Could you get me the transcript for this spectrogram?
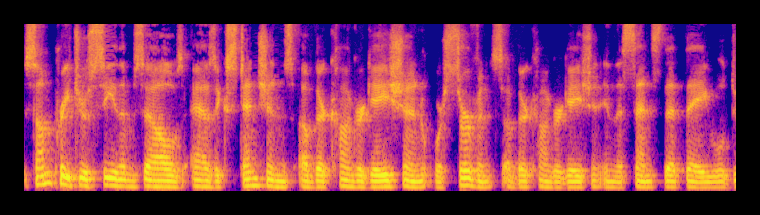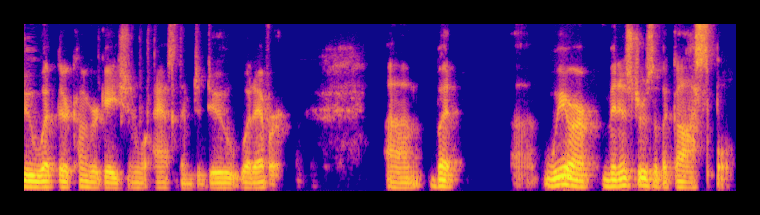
some preachers see themselves as extensions of their congregation or servants of their congregation in the sense that they will do what their congregation will ask them to do whatever. Um, but we are ministers of the gospel,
